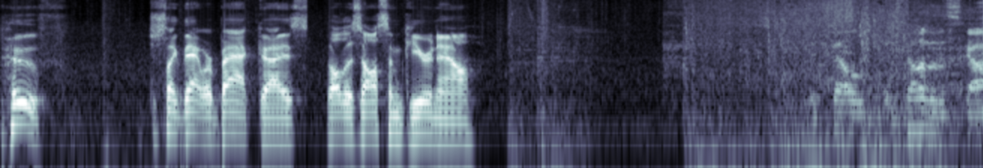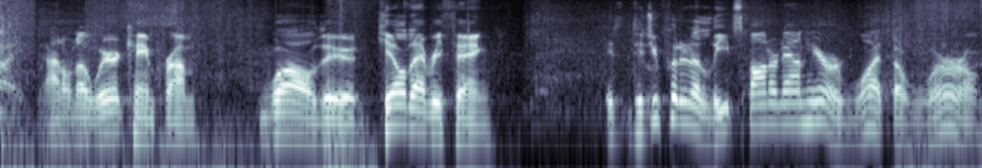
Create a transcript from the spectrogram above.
Poof. Just like that, we're back, guys. With all this awesome gear now. It fell. It fell out of the sky. I don't know where it came from. Whoa, dude. Killed everything. Is, did you put an elite spawner down here, or what the world?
